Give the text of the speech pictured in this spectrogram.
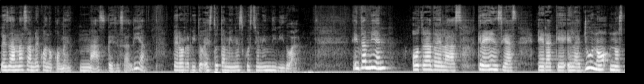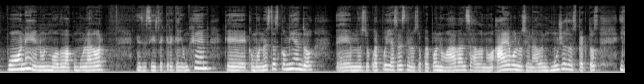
Les da más hambre cuando comen más veces al día. Pero repito, esto también es cuestión individual. Y también otra de las creencias era que el ayuno nos pone en un modo acumulador. Es decir, se cree que hay un gen que como no estás comiendo, eh, nuestro cuerpo, ya sabes que nuestro cuerpo no ha avanzado, no ha evolucionado en muchos aspectos y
